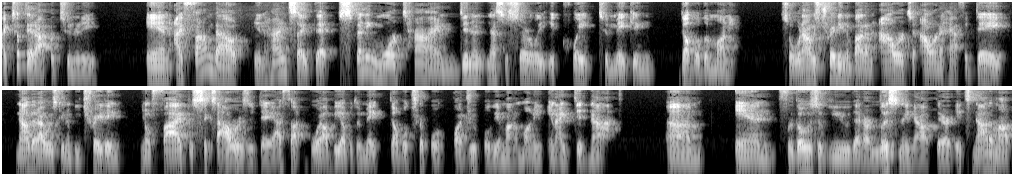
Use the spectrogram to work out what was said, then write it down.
I took that opportunity and I found out in hindsight that spending more time didn't necessarily equate to making double the money. So when I was trading about an hour to hour and a half a day, now that I was going to be trading, you know, five to six hours a day, I thought, boy, I'll be able to make double, triple, quadruple the amount of money. And I did not. Um, and for those of you that are listening out there, it's not about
